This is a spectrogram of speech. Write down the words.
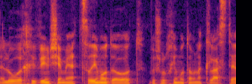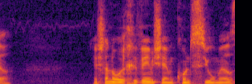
אלו רכיבים שמייצרים הודעות ושולחים אותם לקלאסטר. יש לנו רכיבים שהם consumers,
